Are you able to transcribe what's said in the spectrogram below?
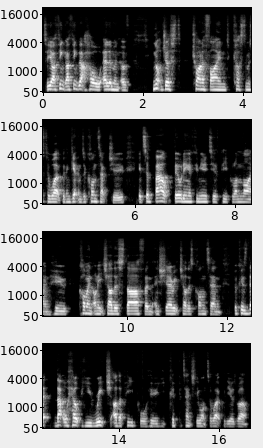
so yeah I think I think that whole element of not just trying to find customers to work with and get them to contact you. It's about building a community of people online who comment on each other's stuff and, and share each other's content because that, that will help you reach other people who could potentially want to work with you as well.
